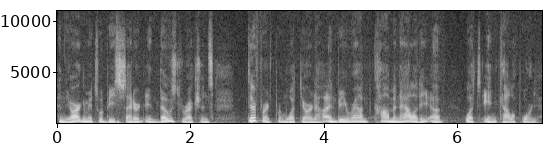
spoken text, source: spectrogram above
And the arguments would be centered in those directions, different from what they are now, and be around commonality of what's in California.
